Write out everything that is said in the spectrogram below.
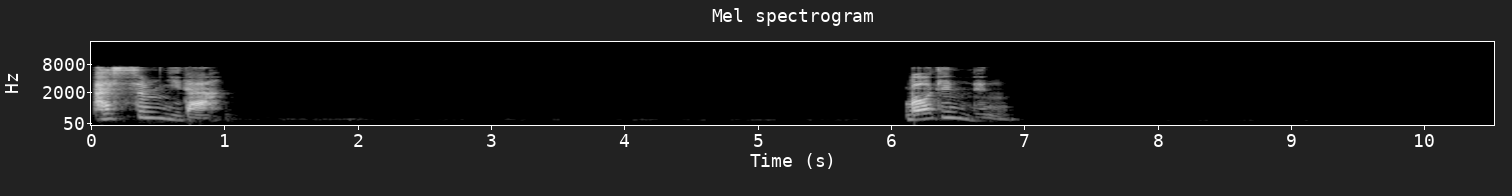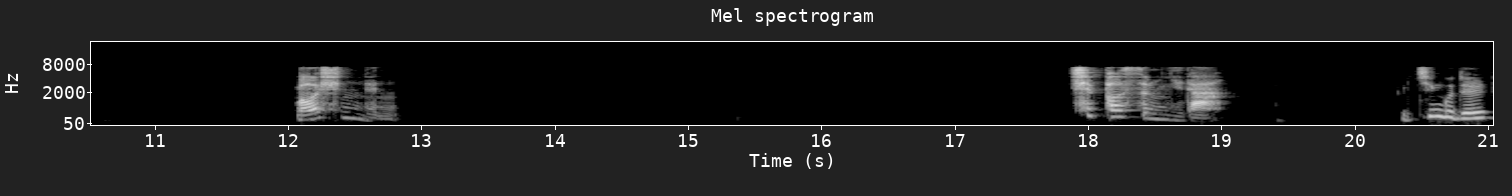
봤습니다. 멋있는 멋있는 싶었습니다. 그 친구들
